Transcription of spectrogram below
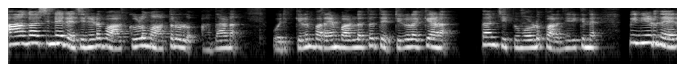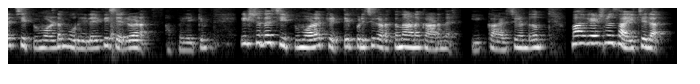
ആകാശിന്റെ രചനയുടെ വാക്കുകൾ മാത്രമേ ഉള്ളൂ. അതാണ്. ഒരിക്കലും പറയാൻ പാടില്ലാത്ത തെറ്റുകളൊക്കെയാണ് താൻ ചിപ്പുമോളോട് പറഞ്ഞിരിക്കുന്നത്. പിന്നീട് നേരെ ചിപ്പുമോളുടെ മുറിയിലേക്ക് ചെല്ലുവാണ്. അപ്പോഴേക്കും ഇഷ്ടത ചിപ്പുമോളെ കെട്ടിപ്പിടിച്ച് കിടക്കുന്നതാണ് കാണുന്നത്. ഈ കാഴ്ച കണ്ടതും മഹേഷിന് സഹിച്ചില്ല.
